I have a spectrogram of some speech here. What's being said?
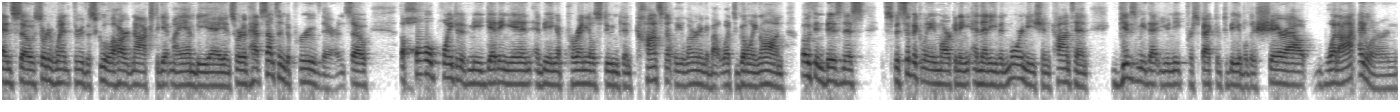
and so sort of went through the school of hard knocks to get my MBA and sort of have something to prove there. And so, the whole point of me getting in and being a perennial student and constantly learning about what's going on, both in business, specifically in marketing, and then even more niche in content gives me that unique perspective to be able to share out what I learn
